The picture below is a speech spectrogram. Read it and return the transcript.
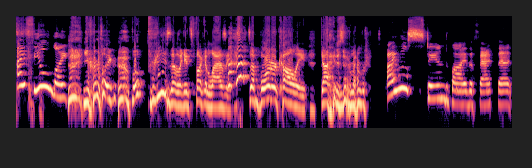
I feel like You're like, what breed is that? Like, it's fucking Lassie. It's a border collie. God, I just remember. I will stand by the fact that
